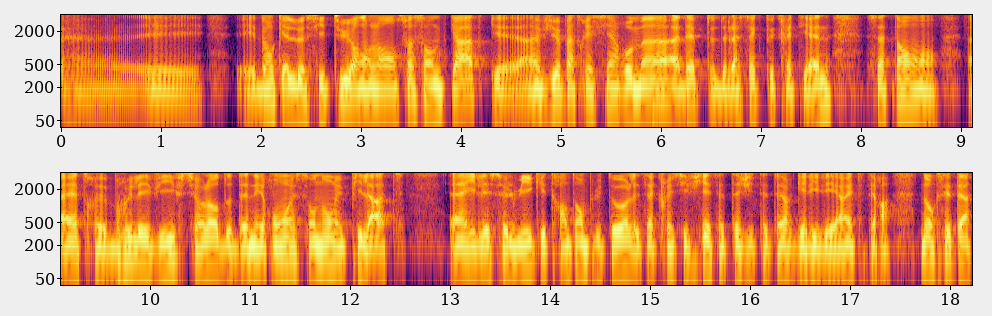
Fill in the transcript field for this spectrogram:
et, et, donc elle le situe en l'an 64, un vieux patricien romain, adepte de la secte chrétienne, s'attend à être brûlé vif sur l'ordre de Néron et son nom est Pilate. Hein, il est celui qui, 30 ans plus tôt, les a crucifiés, cet agitateur galiléen, etc. Donc c'est un,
